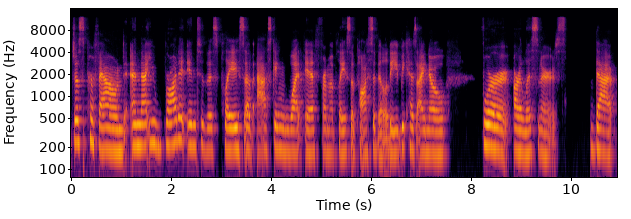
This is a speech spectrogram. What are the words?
just profound and that you brought it into this place of asking what if from a place of possibility because i know for our listeners that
